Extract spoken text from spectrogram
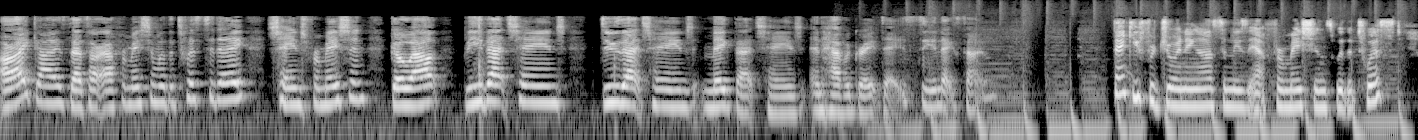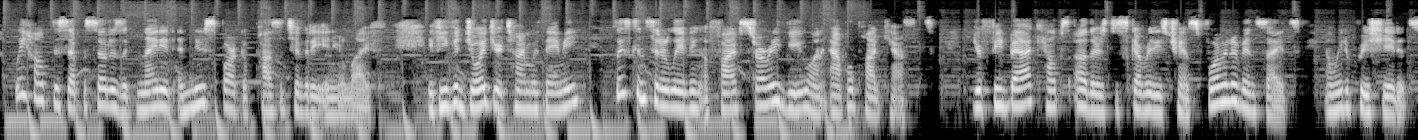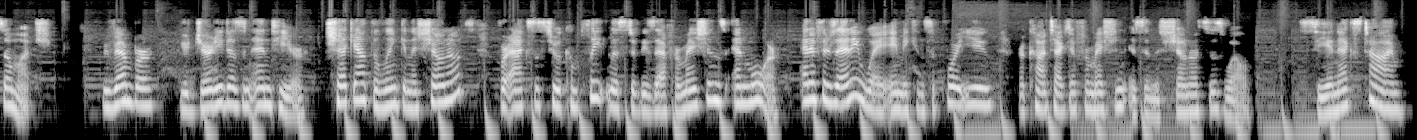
All right, guys, that's our affirmation with a twist today. Change-firmation. Go out, be that change, do that change, make that change, and have a great day. See you next time. Thank you for joining us in these affirmations with a twist. We hope this episode has ignited a new spark of positivity in your life. If you've enjoyed your time with Amy, please consider leaving a five star review on Apple Podcasts. Your feedback helps others discover these transformative insights, and we'd appreciate it so much. Remember, your journey doesn't end here. Check out the link in the show notes for access to a complete list of these affirmations and more. And if there's any way Amy can support you, her contact information is in the show notes as well. See you next time.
